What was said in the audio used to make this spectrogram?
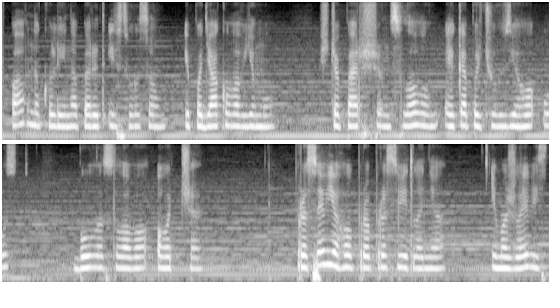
впав на коліна перед Ісусом і подякував йому, що першим словом, яке почув з його уст, було слово Отче. Просив його про просвітлення і можливість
